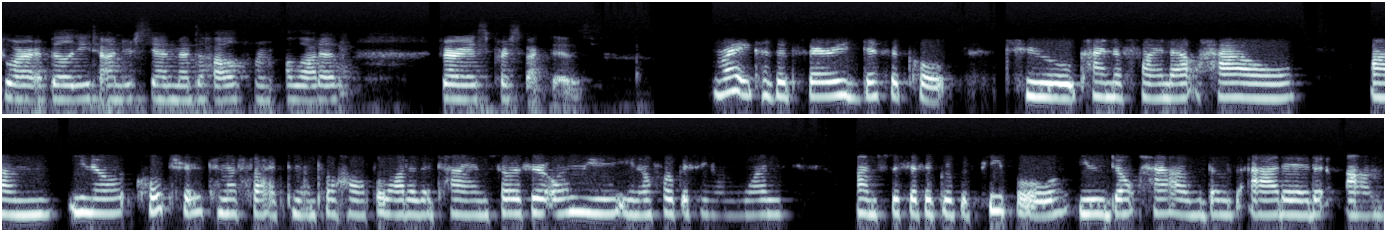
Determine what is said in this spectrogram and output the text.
to our ability to understand mental health from a lot of various perspectives. Right, because it's very difficult to kind of find out how, um, you know, culture can affect mental health a lot of the time. So if you're only, you know, focusing on one um, specific group of people, you don't have those added um,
